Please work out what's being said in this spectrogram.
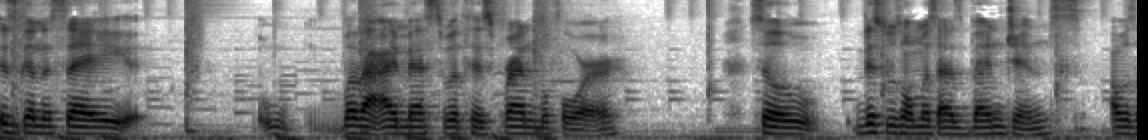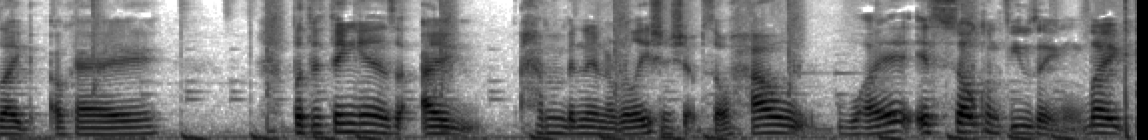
is gonna say whether I messed with his friend before. So this was almost as vengeance. I was like, okay. But the thing is, I haven't been in a relationship. So how what? It's so confusing. Like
